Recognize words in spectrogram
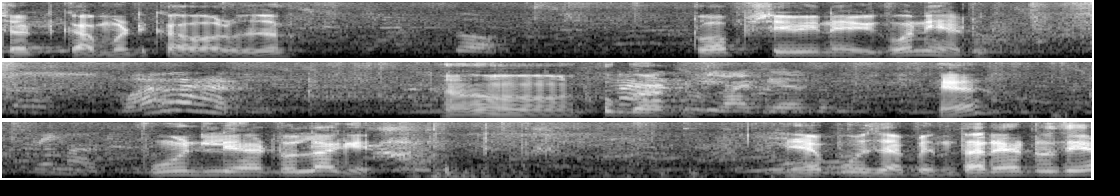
સટકા મટકા વાળું જો ટોપ સીવી આવી કોની હાટું? હા હે? પૂંડલી હાટું? લાગે? હે પૂછા બેન તારે હાટું છે?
